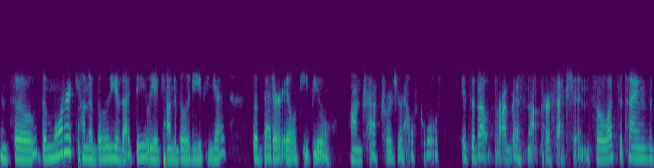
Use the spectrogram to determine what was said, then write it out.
And so the more accountability of that daily accountability you can get, the better it'll keep you on track towards your health goals it's about progress, not perfection. So lots of times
